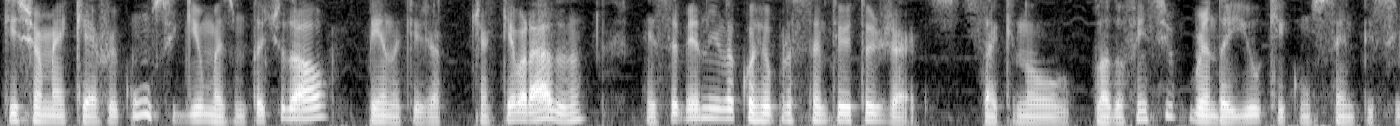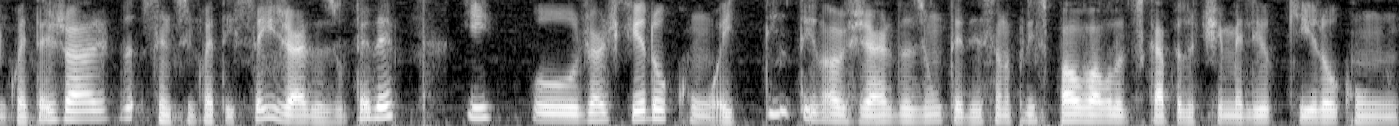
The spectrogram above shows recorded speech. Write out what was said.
Christian McCaffrey conseguiu mais um touchdown, pena que já tinha quebrado, né? Recebendo ainda correu para 78 jardas. Destaque no lado ofensivo, Brandon Yuki com 150 jardas, 156 jardas e um TD, e o George Kittle com 89 jardas e um TD, sendo a principal válvula de escape do time ali, o Kittle com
